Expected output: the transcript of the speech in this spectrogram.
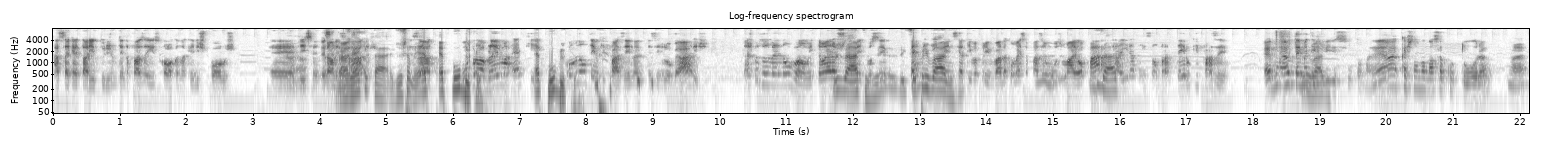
a Secretaria de Turismo tenta fazer isso, colocando aqueles polos é, Aham, descentralizados. Mas é que tá, justamente. É, é O público. problema é que, É público. como não tem o que fazer né, nesses lugares, as pessoas mesmo não vão. Então era Exato. justamente você Tem que ser permitir que a privado. iniciativa privada comece a fazer um uso maior para Exato. atrair atenção, para ter o que fazer. É, é um tema Privado. difícil, Tomás. É a questão da nossa cultura, não é?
